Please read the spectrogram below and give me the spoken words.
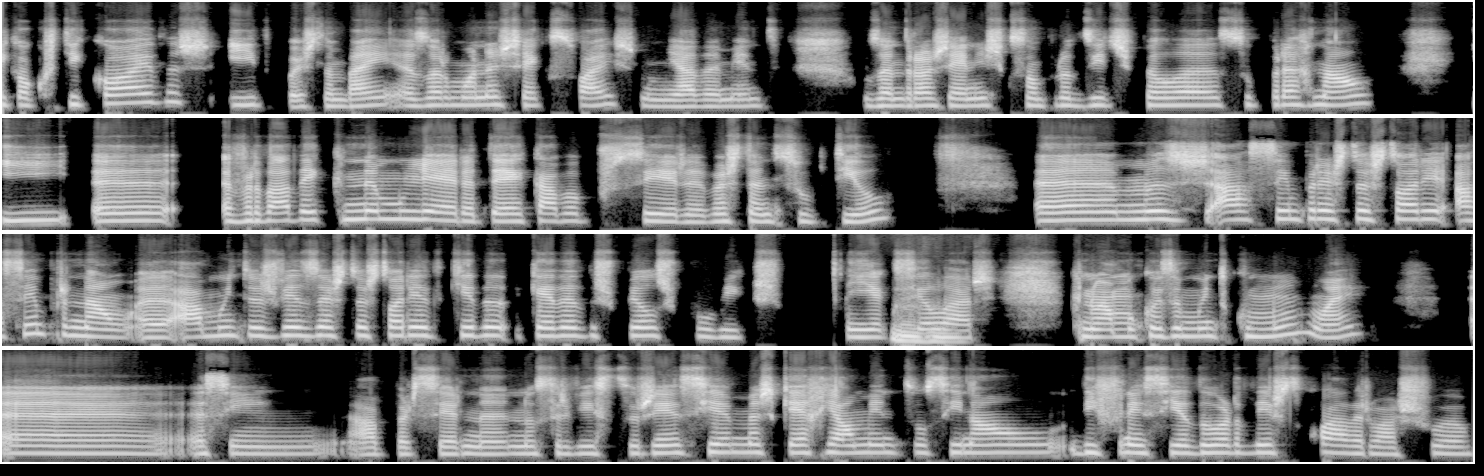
glicocorticoides e depois também as hormonas sexuais, nomeadamente os androgénios que são produzidos pela suprarrenal e uh, a verdade é que na mulher até acaba por ser bastante subtil, Uh, mas há sempre esta história, há sempre não, uh, há muitas vezes esta história de queda, queda dos pelos públicos e axilares, uhum. que não é uma coisa muito comum, não é? uh, assim a aparecer na, no serviço de urgência, mas que é realmente um sinal diferenciador deste quadro, acho eu.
